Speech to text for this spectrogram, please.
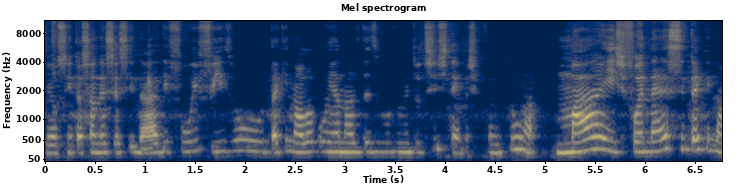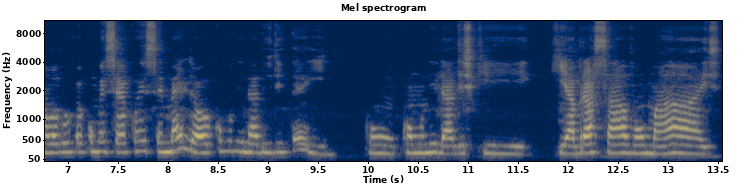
Eu sinto essa necessidade e fui e fiz o tecnólogo em análise e desenvolvimento de sistemas, que foi muito rápido. Mas foi nesse tecnólogo que eu comecei a conhecer melhor comunidades de TI com comunidades que, que abraçavam mais,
